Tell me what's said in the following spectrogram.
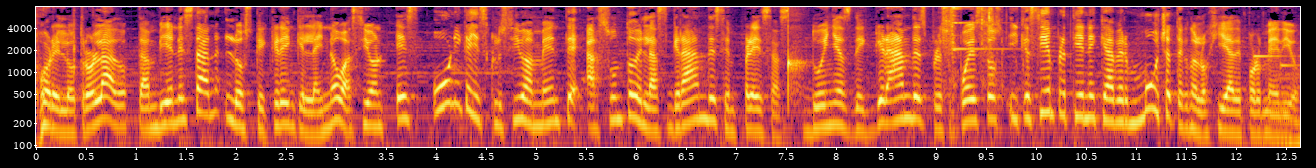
Por el otro lado, también están los que creen que la innovación es única y exclusivamente asunto de las grandes empresas, dueñas de grandes presupuestos y que siempre tiene que haber mucha tecnología de por medio.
